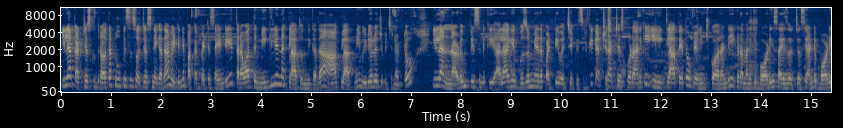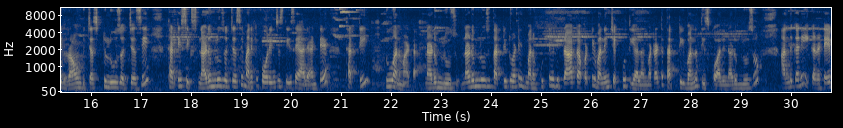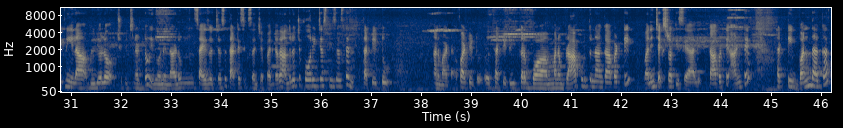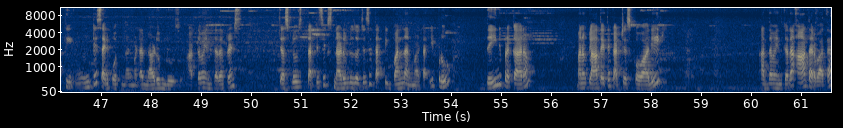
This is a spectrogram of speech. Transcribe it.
ఇలా కట్ చేసుకున్న తర్వాత టూ పీసెస్ వచ్చేసినాయి కదా వీటిని పక్కన పెట్టేసేయండి. తర్వాత మిగిలిన క్లాత్ ఉంది కదా ఆ క్లాత్ని వీడియోలో చూపించినట్టు ఇలా నడుం పీసులకి అలాగే భుజం మీద పట్టి వచ్చే పీసులకి కట్ కట్ చేసుకోవడానికి ఈ క్లాత్ అయితే ఉపయోగించుకోవాలండి. ఇక్కడ మనకి బాడీ సైజ్ వచ్చేసి అంటే బాడీ రౌండ్ చెస్ట్ లూజ్ వచ్చేసి థర్టీ సిక్స్ నడుం లూజ్ వచ్చేసి మనకి ఫోర్ ఇంచెస్ తీసేయాలి. అంటే థర్టీ టూ అనమాట నడుం లూజు నడుం లూజు థర్టీ టూ అంటే ఇది మనం కుట్టేది బ్రా కాబట్టి వన్ ఇంచ్ ఎక్కువ తీయాలన్నమాట. అంటే థర్టీ వన్ తీసుకోవాలి నడుం లూజు అందుకని ఇక్కడ టేప్ని ఇలా వీడియోలో చూపించినట్టు ఇదిగోండి నడుం సైజ్ వచ్చేసి థర్టీ సిక్స్ అని చెప్పాను కదా. అందులో వచ్చి ఫోర్ ఇంచెస్ తీసేస్తే థర్టీ టూ అనమాట. Forty two thirty two. ఇక్కడ బా మనం బ్రా కుడుతున్నాం కాబట్టి వన్ ఇంచ్ ఎక్స్ట్రా తీసేయాలి. కాబట్టి అంటే థర్టీ వన్ దాకా తీ ఉంటే సరిపోతుంది అనమాట. నడుం లూజు. అర్థమైంది కదా friends? Just loose thirty six నడుం లూజ్ వచ్చేసి థర్టీ వన్ అనమాట. ఇప్పుడు దేని ప్రకారం మనం క్లాత్ అయితే కట్ చేసుకోవాలి? అర్థమైంది కదా? ఆ తర్వాత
